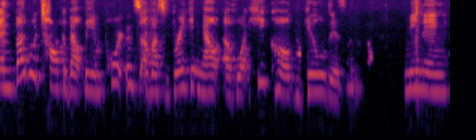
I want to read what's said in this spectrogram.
And Bud would talk about the importance of us breaking out of what he called guildism, meaning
